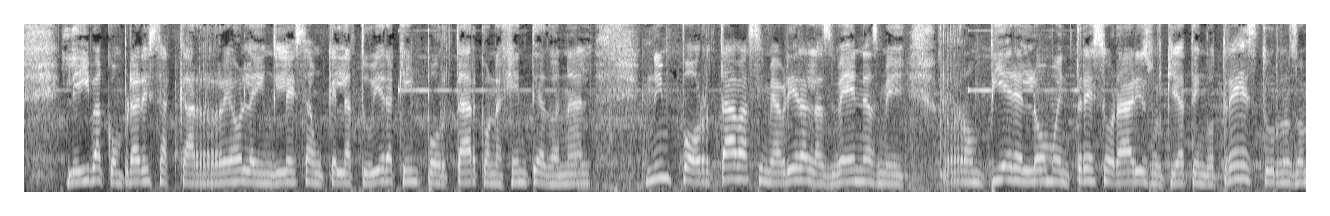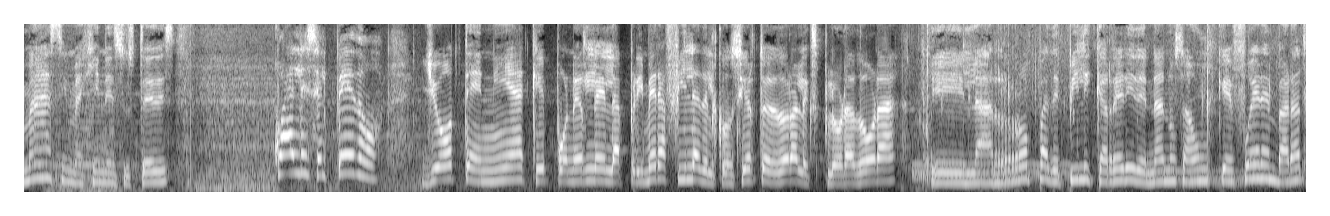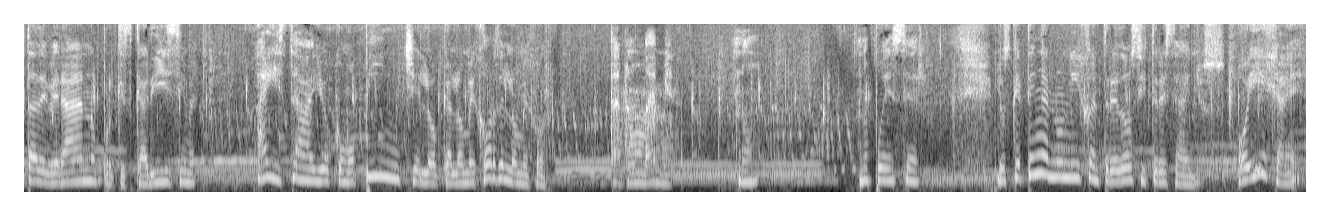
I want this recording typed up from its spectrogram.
le iba a comprar esa carreola inglesa aunque la tuviera que importar con agente aduanal, no importaba si me abriera las venas, me rompiera el lomo en tres horarios porque ya tengo tres turnos o más, imagínense ustedes. ¿Cuál es el pedo? Yo tenía que ponerle la primera fila del concierto de Dora la Exploradora, eh, la ropa de Pili Carrera y de Nanos, aunque fuera en barata de verano porque es carísima. Ahí estaba yo como pinche loca, lo mejor de lo mejor. No mamen. No, no puede ser. Los que tengan un hijo entre dos y tres años, o hija, ¿eh?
